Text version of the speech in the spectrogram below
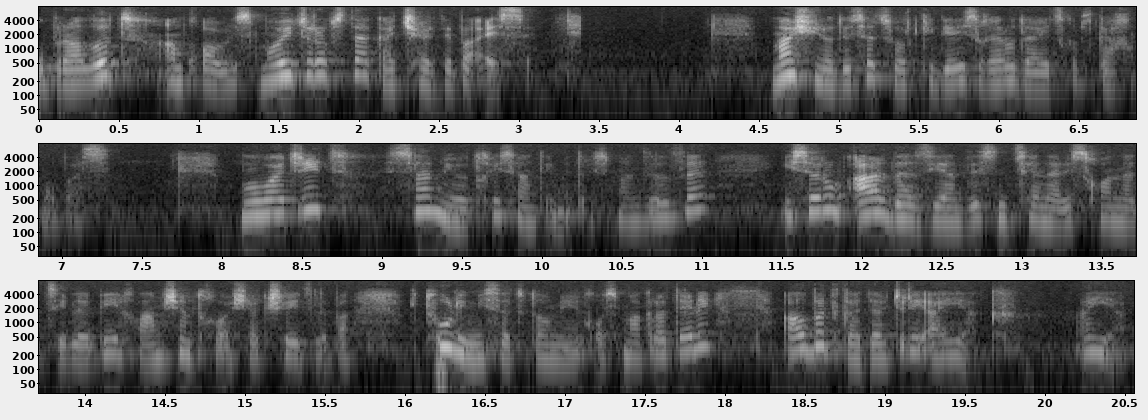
უბრალოდ ამ ყვავილს მოიძრობს და გაჩერდება ესე. მაშინ, როდესაც ორქიდეის ღერო დაიწყებს გახმობას. მოვაჭრით 3-4 სანტიმეტრის მანძილზე, ისე რომ არ დაზიანდეს მცენარის სხვა ნაწილები, ახლა ამ შემთხვევაში აქ შეიძლება რთული მისაწვდომი იყოს მაკრატელი, ალბათ გადავჭრი აი აქ, აი აქ.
